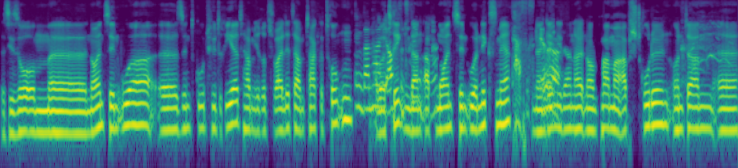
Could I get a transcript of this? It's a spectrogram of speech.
dass sie so um äh, 19 Uhr äh, sind gut hydriert, haben ihre zwei Liter am Tag getrunken, Und dann hören aber trinken dann ab ne? 19 Uhr nichts mehr. Das ist Und dann gehen die irre. dann halt noch ein paar Mal abstrudeln und dann äh,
